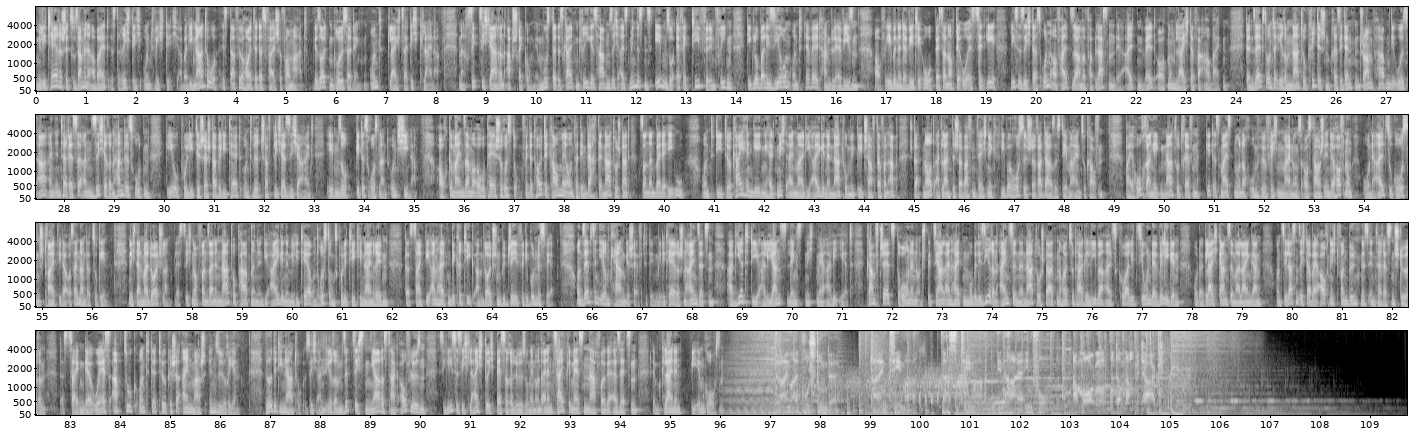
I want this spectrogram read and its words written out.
Militärische Zusammenarbeit ist richtig und wichtig, aber die NATO ist dafür heute das falsche Format. Wir sollten größer denken und gleichzeitig kleiner. Nach 70 Jahren Abschreckung im Muster des Kalten Krieges haben sich als mindestens ebenso effektiv für den Frieden die Globalisierung und der Welthandel erwiesen. Auf Ebene der WTO, besser noch der OSZE, ließe sich das unaufhaltsame Verblassen der alten Weltordnung leichter verarbeiten. Denn selbst unter ihrem NATO-kritischen Präsidenten Trump haben die USA ein Interesse an sicheren Handelsrouten, geopolitischer Stabilität und wirtschaftlicher Sicherheit. Ebenso geht es Russland und China. Auch gemeinsame europäische Rüstung findet heute kaum mehr unter dem Dach der NATO statt, sondern bei der EU. Und die Türkei hingegen hält nicht einmal die eigene NATO-Mitgliedschaft davon ab, statt nordatlantischer Waffentechnik lieber russische Radarsysteme einzukaufen. Bei hochrangigen NATO-Treffen geht es meist nur noch um höflichen Meinungsaustausch in der Hoffnung, ohne allzu großen Streit wieder auseinanderzugehen. Nicht einmal Deutschland lässt sich noch von seinen NATO-Partnern in die eigene eigene Militär- und Rüstungspolitik hineinreden. Das zeigt die anhaltende Kritik am deutschen Budget für die Bundeswehr. Und selbst in ihrem Kerngeschäft, den militärischen Einsätzen, agiert die Allianz längst nicht mehr alliiert. Kampfjets, Drohnen und Spezialeinheiten mobilisieren einzelne NATO-Staaten heutzutage lieber als Koalition der Willigen oder gleich ganz im Alleingang. Und sie lassen sich dabei auch nicht von Bündnisinteressen stören. Das zeigen der US-Abzug und der türkische Einmarsch in Syrien. Würde die NATO sich an ihrem 70. Jahrestag auflösen, sie ließe sich leicht durch bessere Lösungen und einen zeitgemäßen Nachfolger ersetzen, im Kleinen wie im Großen. Dreimal pro Stunde ein Thema. Das Thema in HR Info. Am Morgen und am Nachmittag.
